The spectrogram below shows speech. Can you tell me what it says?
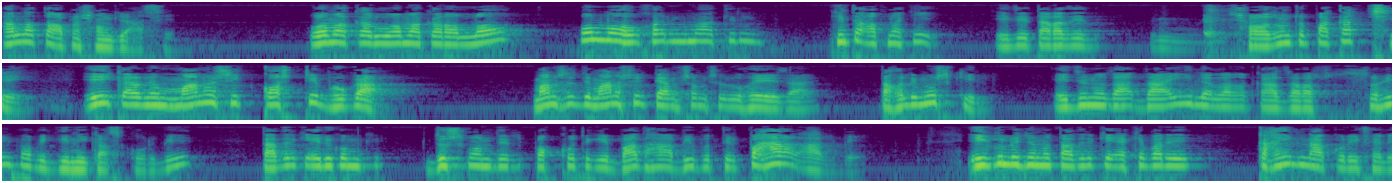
আল্লাহ তো আপনার সঙ্গে আছেন। ওমাকার ওয়ামাকার আল্লাহ? কিন্তু আপনাকে এই যে তারা যে ষড়যন্ত্র পাকাচ্ছে, এই কারণে মানসিক কষ্টে ভোগা, মানুষের যদি মানসিক টেনশন শুরু হয়ে যায়, তাহলে মুশকিল। এই জন্য দায়ী লালার কাজ যারা সহিভাবে দিনই কাজ করবে তাদেরকে এরকম দুশ্মনদের পক্ষ থেকে বাধা, বিপত্তির পাহাড় আসবে। এইগুলোর জন্য তাদেরকে একেবারে কাহিল না করে ফেলে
